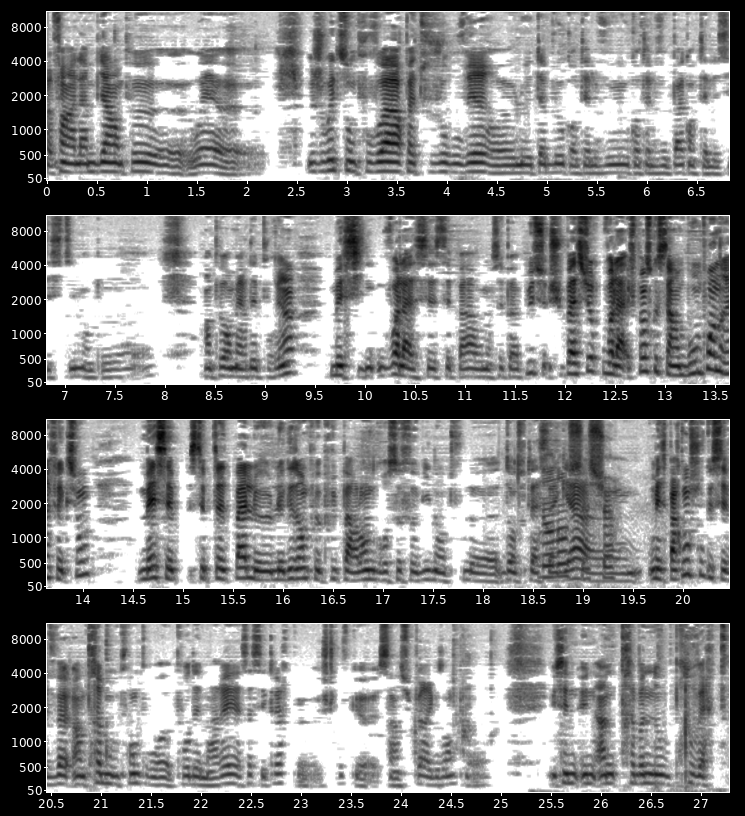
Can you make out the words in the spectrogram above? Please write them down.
enfin, elle aime bien un peu, euh, ouais jouer de son pouvoir, pas toujours ouvrir euh, le tableau quand elle veut, quand elle veut pas, quand elle s'estime un peu euh, un peu emmerdée pour rien. Mais si voilà, c'est pas on n'en sait pas plus. Je suis pas sûre. Voilà, je pense que c'est un bon point de réflexion mais c'est c'est peut-être pas l'exemple le, plus parlant de grossophobie dans tout le dans toute la saga. Non, sûr. Euh, mais par contre, je trouve que c'est un très bon point pour pour démarrer. Ça, c'est clair que je trouve que c'est un super exemple. Et c'est une, une, très bonne ouverte.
